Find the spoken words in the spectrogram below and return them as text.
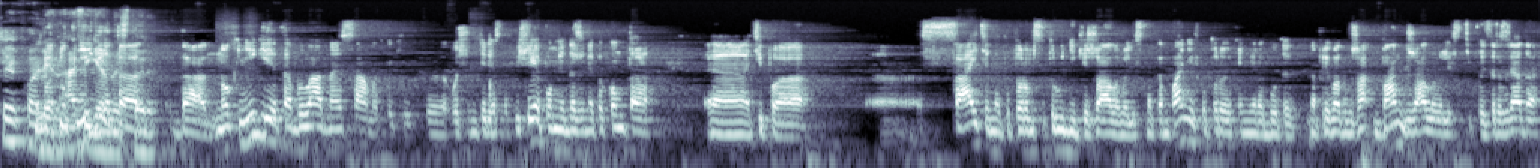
Прикольно. Вот, но книги это, да, но книги это была одна из самых таких э, очень интересных вещей. Я помню даже на каком-то э, типа э, сайте, на котором сотрудники жаловались на компании, в которых они работают, на приватбанк жаловались типа из разряда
